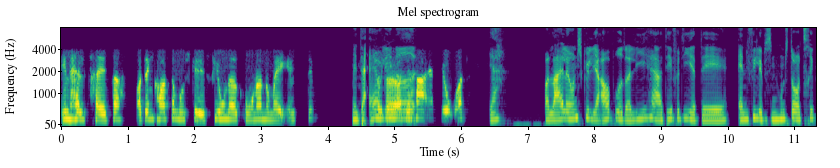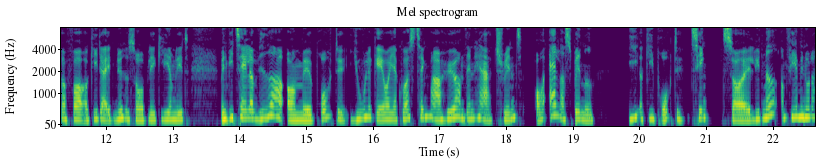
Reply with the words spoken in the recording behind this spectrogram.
en 50'er, og den koster måske 400 kroner normalt. Det, Men der er jo lige noget... Det har jeg gjort. Ja, og Leila, undskyld, jeg afbryder dig lige her. Det er fordi, at uh, Anne Philipsen, hun står og tripper for at give dig et nyhedsoverblik lige om lidt. Men vi taler videre om uh, brugte julegaver. Jeg kunne også tænke mig at høre om den her trend og aldersspændet i at give brugte ting. Så øh, lyt med om fire minutter.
